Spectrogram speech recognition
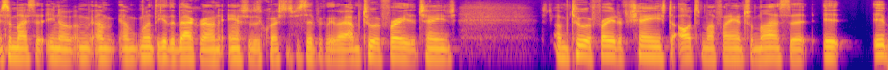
somebody said, you know, I'm I'm I'm going to give the background and answer this question specifically. Right, I'm too afraid to change. I'm too afraid of change to alter my financial mindset. It it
